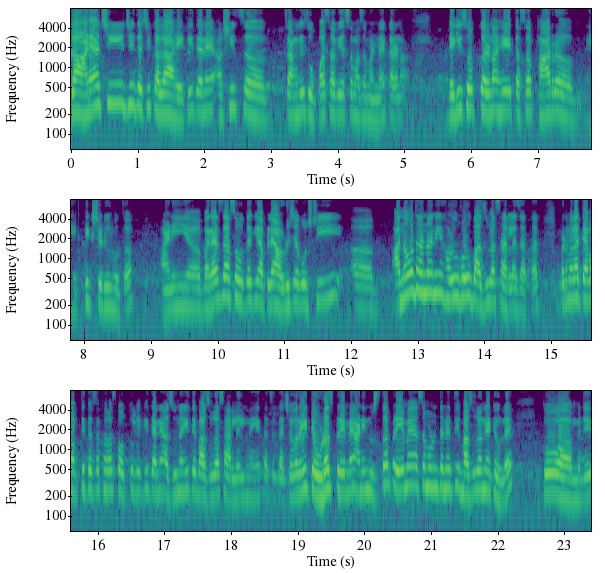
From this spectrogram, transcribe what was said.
गाण्याची जी त्याची कला आहे ती त्याने अशीच चांगली जोपासावी असं माझं म्हणणं आहे. कारण डेली सोप करणं हे तसं फार हेक्टिक शेड्यूल होतं. आणि बऱ्याचदा असं होतं की आपल्या आवडीच्या गोष्टी अनवधानाने हळूहळू बाजूला सारल्या जातात. पण मला त्या बाबतीत त्याचं खरंच कौतुक आहे की त्याने अजूनही ते बाजूला सारलेलं नाही आहे त्याचं त्याच्यावरही तेवढंच प्रेम आहे आणि नुसतं प्रेम आहे असं म्हणून त्याने ती बाजूला नाही ठेवलंय. तो अ, म्हणजे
